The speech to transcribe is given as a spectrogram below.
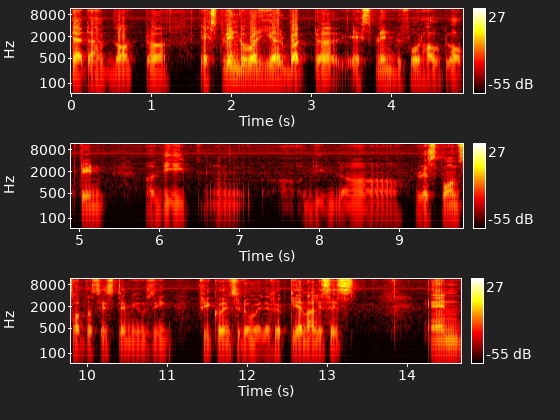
that I have not uh, explained over here, but uh, explained before how to obtain uh, the um, the response of the system using frequency domain FFT analysis. And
